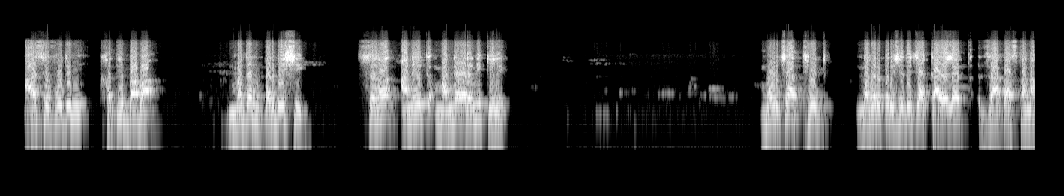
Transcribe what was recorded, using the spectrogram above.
आसिफुद्दीन खतीब बाबा मदन परदेशी सह अनेक मान्यवरांनी केले. मोर्चा थेट नगर परिषदेच्या कार्यालयात जात असताना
